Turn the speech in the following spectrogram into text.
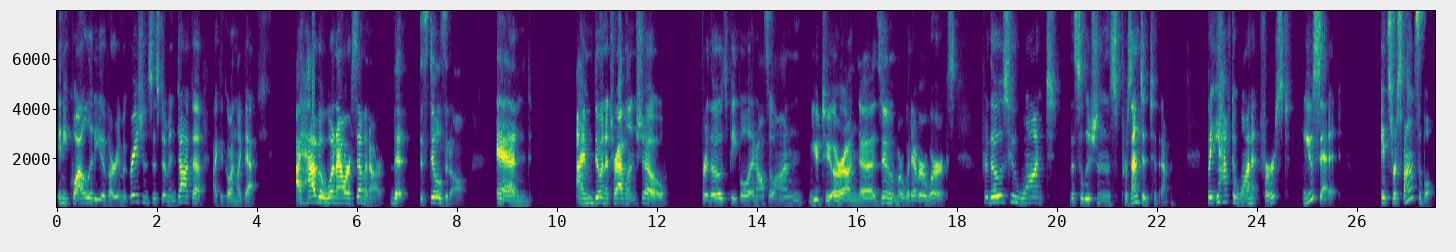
inequality of our immigration system in DACA. I could go on like that. I have a one hour seminar that distills it all and I'm doing a traveling show for those people and also on YouTube or on uh, Zoom or whatever works for those who want the solutions presented to them. But you have to want it first. You said it. It's responsible.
